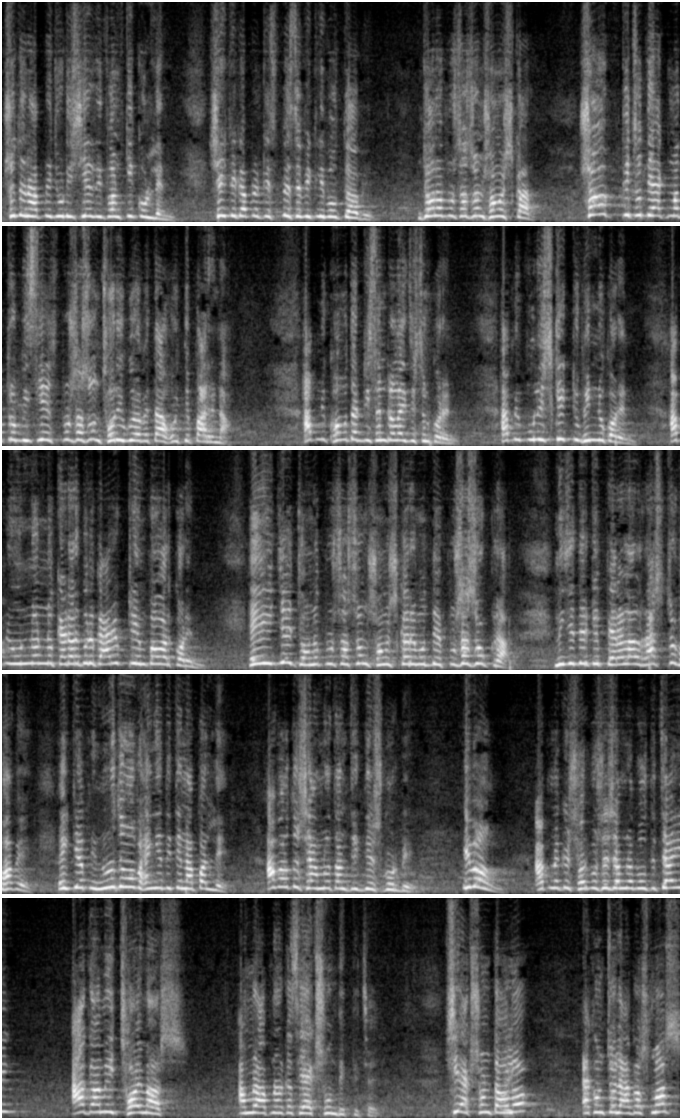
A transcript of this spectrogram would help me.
সুতরাং আপনি জুডিশিয়াল রিফর্ম কি করলেন? সেইটাকে আপনাকে স্পেসিফিকলি বলতে হবে। জনপ্রশাসন সংস্কার। সব কিছুতে একমাত্র বিসিএস প্রশাসন ছড়ি ঘুরাবে তা হইতে পারে না। আপনি ক্ষমতার ডিসেন্ট্রালাইজেশন করেন। আপনি পুলিশকে একটু ভিন্ন করেন। আপনি অন্যান্য ক্যাডারগুলোকে আরেকটু এম্পাওয়ার করেন। এই যে জনপ্রশাসন সংস্কারের মধ্যে প্রশাসকরা নিজেদেরকে প্যারালাল রাষ্ট্র ভাবে এইটি আপনি ন্যূনতম ভেঙে দিতে না পারলে আবার তো সে আমলাতান্ত্রিক দেশ করবে এবং আপনাকে সর্বশেষ আমরা বলতে চাই, আগামী ছয় মাস আমরা আপনার কাছে অ্যাকশন দেখতে চাই। সেই অ্যাকশনটা হলো, এখন চলে আগস্ট মাস,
